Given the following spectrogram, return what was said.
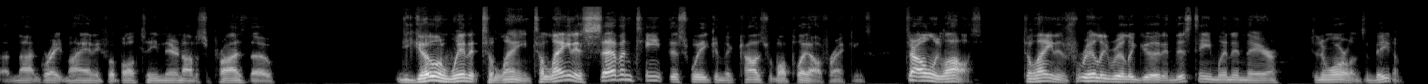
a, not great Miami football team there. Not a surprise, though. You go and win at Tulane. Tulane is 17th this week in the college football playoff rankings. It's our only loss. Tulane is really, really good, and this team went in there to New Orleans and beat them.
